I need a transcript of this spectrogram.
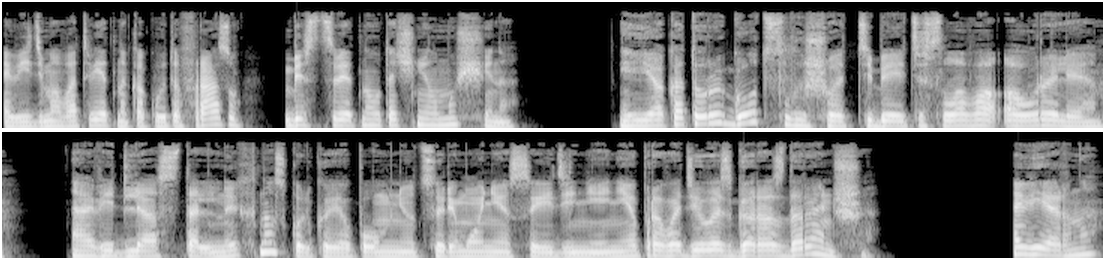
Видимо, в ответ на какую-то фразу бесцветно уточнил мужчина. «Я который год слышу от тебя эти слова, Аурелия. А ведь для остальных, насколько я помню, церемония соединения проводилась гораздо раньше». «Верно»,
